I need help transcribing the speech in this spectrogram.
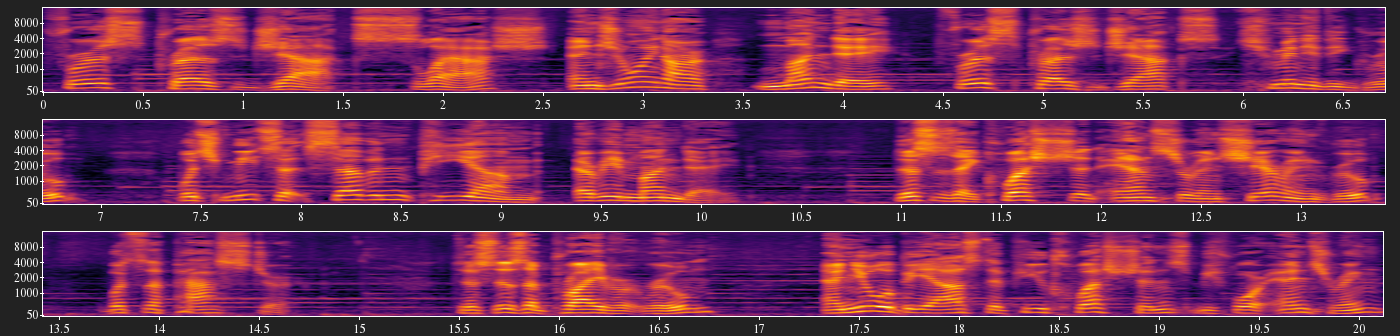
firstpresjax slash and join our Monday First Pres Jacks community group, which meets at 7 p.m. every Monday. This is a question, answer, and sharing group with the pastor. This is a private room, and you will be asked a few questions before entering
